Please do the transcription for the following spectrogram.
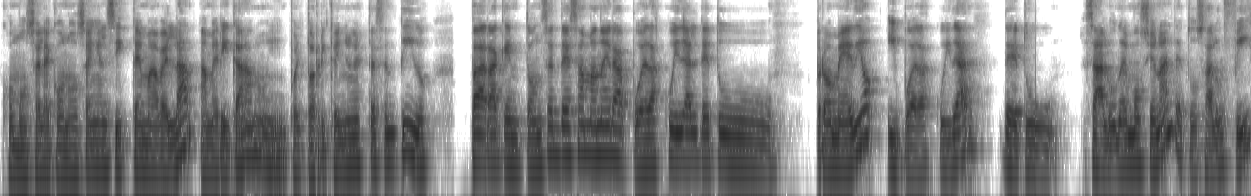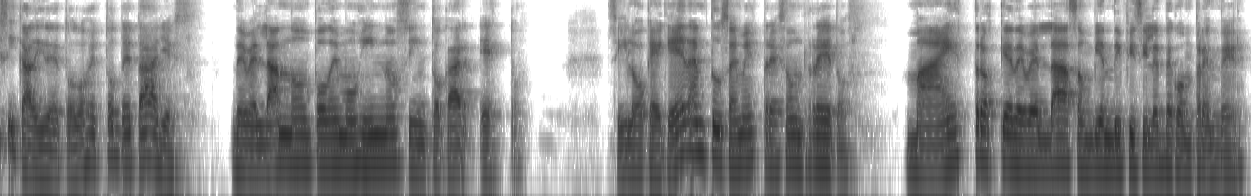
como se le conoce en el sistema, ¿verdad? Americano y puertorriqueño en este sentido, para que entonces de esa manera puedas cuidar de tu promedio y puedas cuidar de tu salud emocional, de tu salud física y de todos estos detalles. De verdad no podemos irnos sin tocar esto. Si lo que queda en tu semestre son retos, maestros que de verdad son bien difíciles de comprender,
